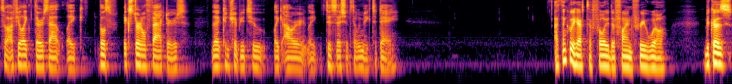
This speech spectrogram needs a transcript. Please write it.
So I feel like there's that like those external factors that contribute to like our like decisions that we make today. I think we have to fully define free will because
